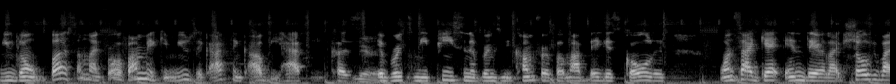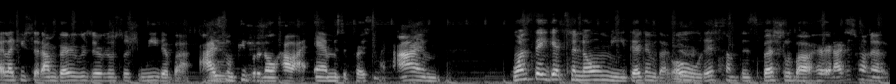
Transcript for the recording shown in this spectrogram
you don't bust. I'm like, bro, if I'm making music, I think I'll be happy because yeah. it brings me peace and it brings me comfort. But my biggest goal is once I get in there, like show everybody, like you said, I'm very reserved on social media, but I just mm. want people to know how I am as a person. Like I'm once they get to know me, they're gonna be like, Oh, yeah. there's something special about her. And I just wanna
